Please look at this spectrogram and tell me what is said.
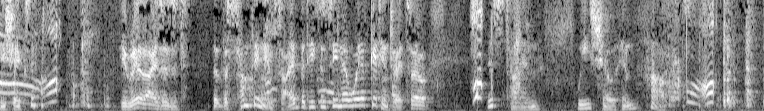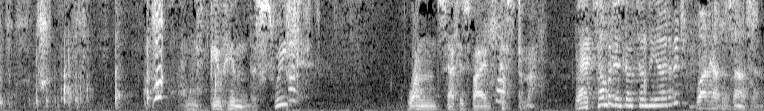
He shakes it. He realizes that there's something inside, but he can see no way of getting to it. So this time, we show him how. And give him the sweet, one satisfied customer. Glad somebody's got something out of it. What happens now, sir?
